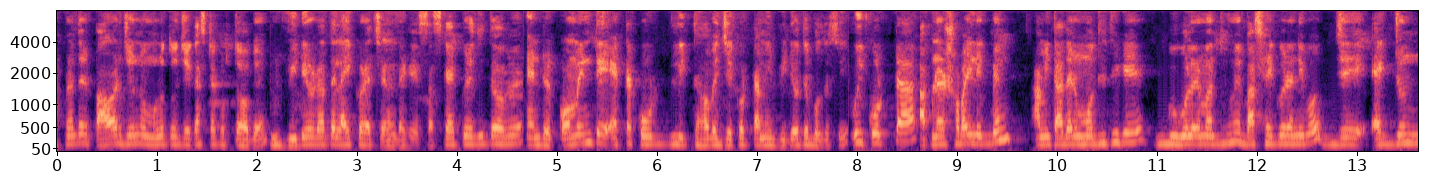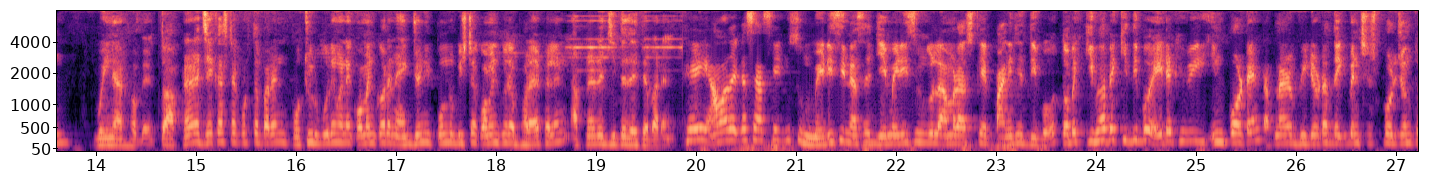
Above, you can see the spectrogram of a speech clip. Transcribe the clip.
আপনাদের পাওয়ার জন্য মূলত যে কাজটা করতে হবে, ভিডিওটাতে লাইক করে চ্যানেলটাকে সাবস্ক্রাইব করে দিতে হবে এন্ড কমেন্টে একটা কোড লিখতে হবে, যে কোডটা আমি ভিডিওতে বলতেছি। ওই কোডটা আপনারা সবাই লিখবেন, আমি তাদের মধ্যে থেকে গুগলের মাধ্যমে বাছাই করে নিব যে একজন উইনার হবে। তো আপনারা যে কাজটা করতে পারেন, প্রচুর পরিমাণে কমেন্ট করেন, একজনই পনেরো বিশটা কমেন্ট করে ভরায় ফেলেন, আপনারা জিতে যেতে পারেন। হেই আমাদের কাছে আজকে কিছু মেডিসিন আছে, যে মেডিসিনগুলো আমরা আজকে পানিতে দিব। তবে কীভাবে কি দিব এটা খুবই ইম্পর্টেন্ট আপনারা ভিডিওটা দেখবেন শেষ পর্যন্ত,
